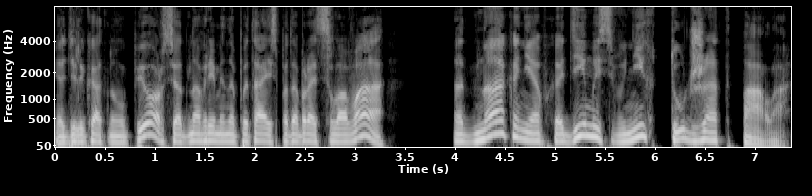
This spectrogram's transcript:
Я деликатно уперся, одновременно пытаясь подобрать слова, однако необходимость в них тут же отпала.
